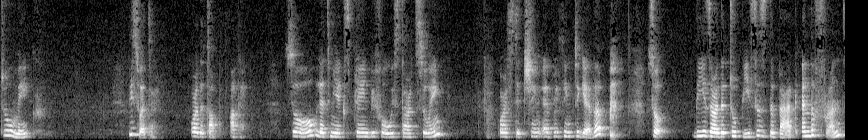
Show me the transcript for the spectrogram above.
to make the sweater or the top. Okay so let me explain before we start sewing or stitching everything together. So these are the two pieces the back and the front.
